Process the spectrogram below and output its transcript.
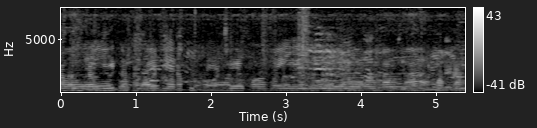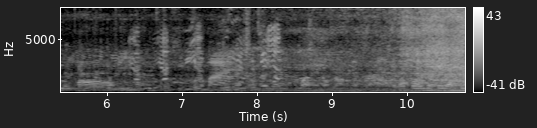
ำคุณเราดีนะคะได้ดีครับคุณแม่เชฟขอให้รวยๆปังๆขอบคุณค่ะขอบคุณค่ะคุณเศรษฐีผลไม้ที่มันหวานนอกร้านแล้วก็จะไปอยากดู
